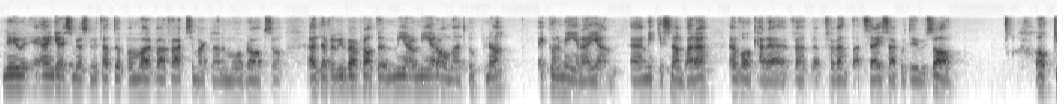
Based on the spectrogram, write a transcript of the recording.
Nu en grej som jag skulle tagit upp om varför aktiemarknaden mår bra också. Eh, därför vi börjar prata mer och mer om att öppna ekonomierna igen mycket snabbare än folk hade förväntat sig, särskilt i USA. Och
